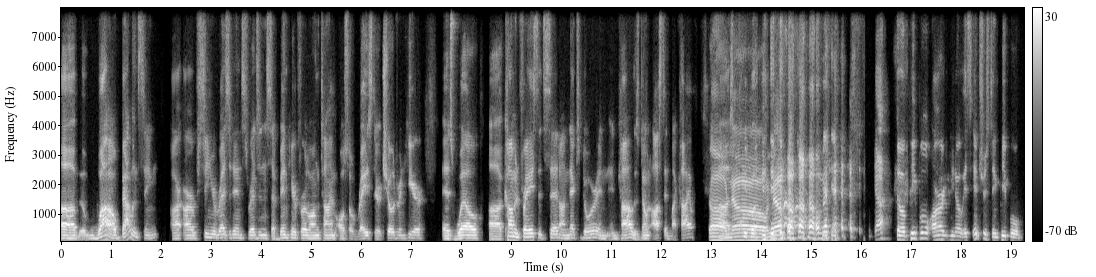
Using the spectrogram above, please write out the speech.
uh, while balancing our, our senior residents, residents have been here for a long time, also raised their children here as well. Uh, common phrase that's said on Nextdoor in, in Kyle is "Don't Austin my Kyle." Oh uh, no, people- no, oh, yeah. So people are, you know, it's interesting. People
